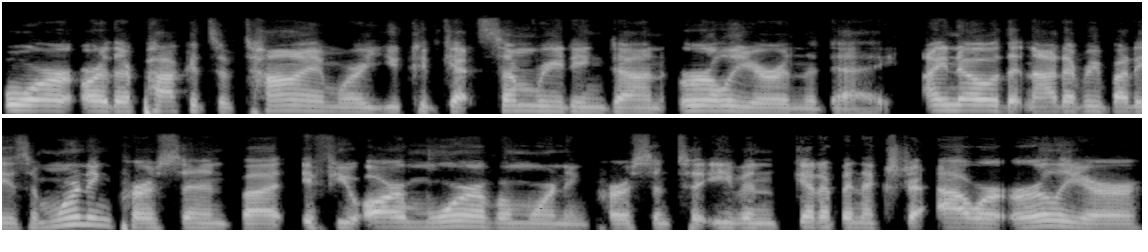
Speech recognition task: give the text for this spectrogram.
Or are there pockets of time where you could get some reading done earlier in the day? I know that not everybody is a morning person but if you are more of a morning person to even get up an extra hour earlier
